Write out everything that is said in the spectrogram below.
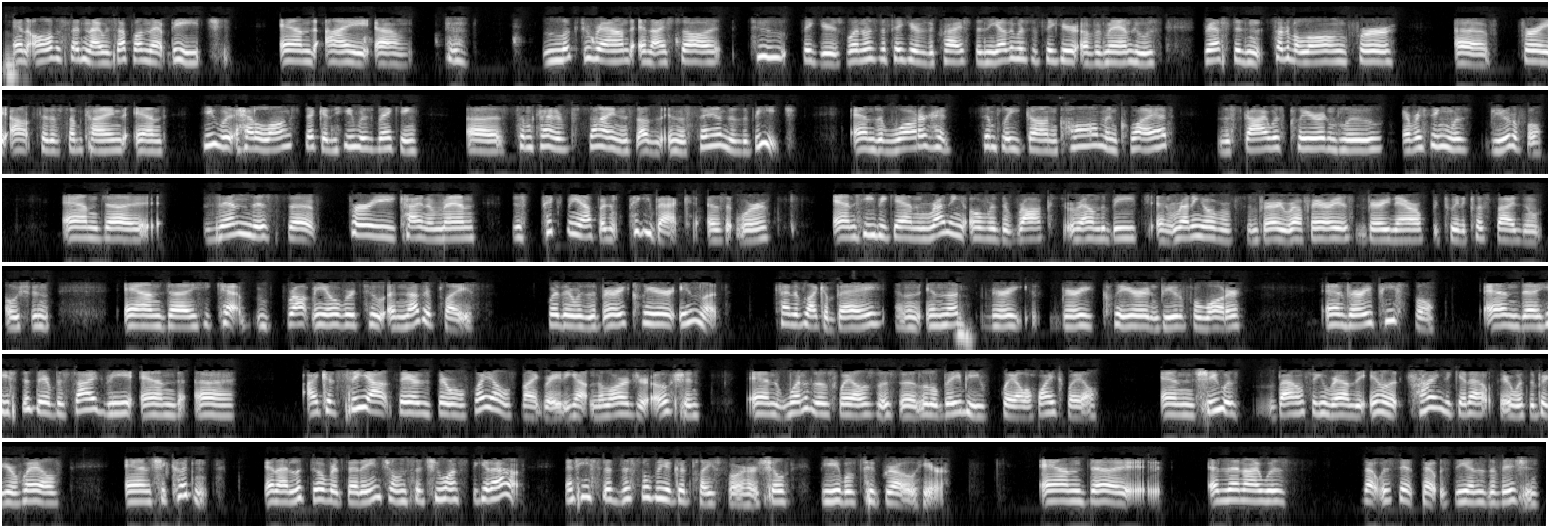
and all of a sudden I was up on that beach, and I um, looked around and I saw two figures. One was the figure of the Christ, and the other was the figure of a man who was dressed in sort of a long fur, uh, furry outfit of some kind, and he w- had a long stick and he was making uh, some kind of signs on, in the sand of the beach. And the water had simply gone calm and quiet. The sky was clear and blue. Everything was beautiful. And uh, then this uh, furry kind of man just picked me up and piggyback, as it were, and he began running over the rocks around the beach and running over some very rough areas, very narrow between a cliffside and ocean and uh, he kept brought me over to another place where there was a very clear inlet, kind of like a bay, and an inlet, very very clear and beautiful water, and very peaceful. And uh, he stood there beside me, and uh, I could see out there that there were whales migrating out in the larger ocean, and one of those whales was a little baby whale, a white whale, and she was bouncing around the inlet trying to get out there with the bigger whales and she couldn't and I looked over at that angel and said, she wants to get out. And he said, this will be a good place for her. She'll be able to grow here. And, uh, and then I was, that was it. That was the end of the vision.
